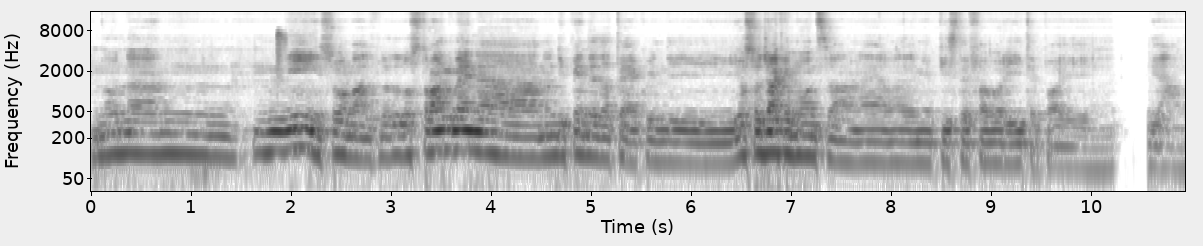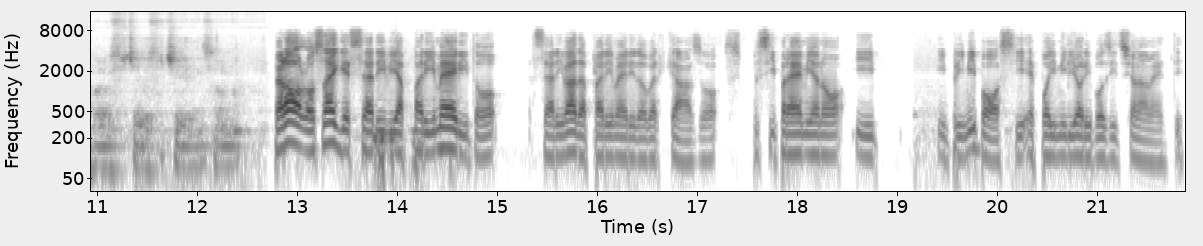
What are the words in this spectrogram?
Non, ehm, nì, insomma, lo strongman eh, non dipende da te, quindi io so già che Monza non è una delle mie piste favorite, poi vediamo quello che succede, succede, insomma. Però lo sai che se arrivi a pari merito, se arrivate a pari merito per caso, si premiano i, i primi posti e poi i migliori posizionamenti.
